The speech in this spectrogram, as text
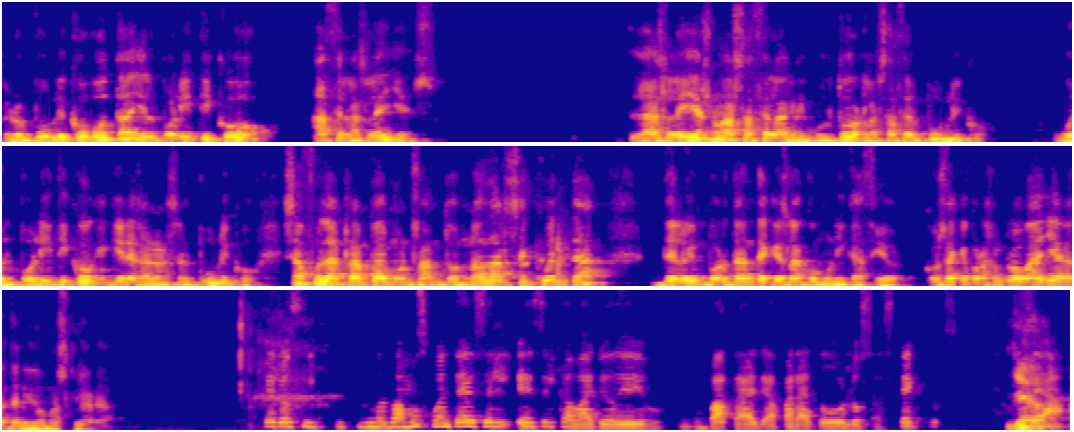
pero el público vota y el político hace las leyes. Las leyes no las hace el agricultor, las hace el público o el político que quiere ganarse el público. Esa fue la trampa de Monsanto, no darse cuenta de lo importante que es la comunicación, cosa que, por ejemplo, Bayer ha tenido más clara. Pero si, nos damos cuenta, es el, es el caballo de batalla para todos los aspectos. Ya. O sea,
